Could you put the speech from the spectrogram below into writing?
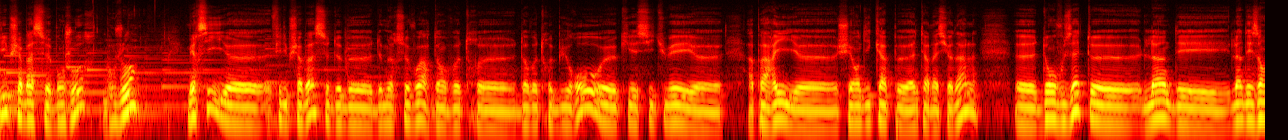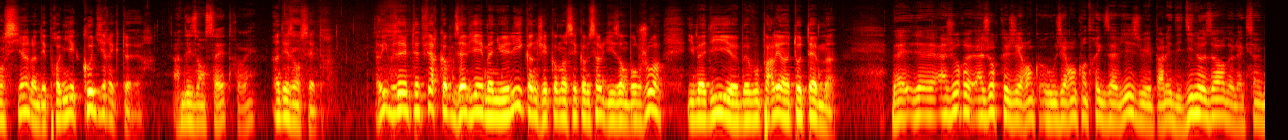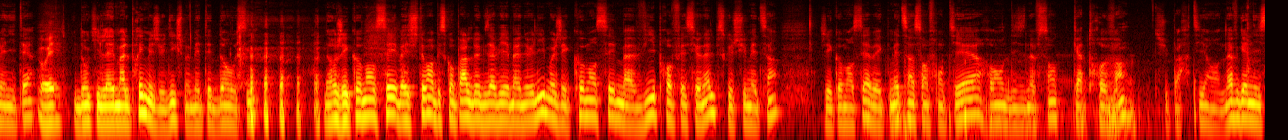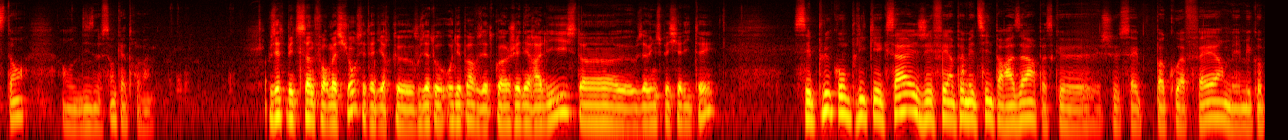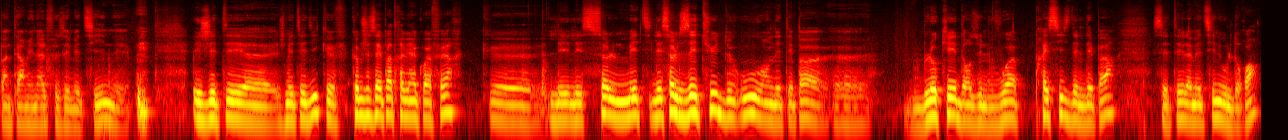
Philippe Chabas, bonjour. Bonjour. Merci euh, Philippe Chabas de me, de me, recevoir dans votre, euh, dans votre bureau euh, qui est situé à Paris chez Handicap International, dont vous êtes l'un des, l'un des anciens, l'un des premiers co-directeurs. Un des ancêtres, oui. Un des ancêtres. Ah oui, vous allez peut-être faire comme Xavier Emmanueli, quand j'ai commencé comme ça en lui disant bonjour, il m'a dit ben, vous parlez un totem. Ben, euh, un, jour, un jour que j'ai où j'ai rencontré Xavier, je lui ai parlé des dinosaures de l'action humanitaire. Oui. Donc il l'avait mal pris, mais je lui ai dit que je me mettais dedans aussi. Donc j'ai commencé, ben, justement, puisqu'on parle de Xavier Emmanueli, moi j'ai commencé ma vie professionnelle, puisque je suis médecin. J'ai commencé avec Médecins sans frontières en 1980. Je suis parti en Afghanistan en 1980. Vous êtes médecin de formation, c'est-à-dire que vous êtes au, au, départ, vous êtes quoi, un généraliste, un, euh, vous avez une spécialité? C'est plus compliqué que ça. J'ai fait un peu médecine par hasard parce que je ne savais pas quoi faire, mais mes copains de terminale faisaient médecine. Et, j'étais, euh, je m'étais dit que, comme je ne savais pas très bien quoi faire, que les, les, seules, les seules études où on n'était pas euh, bloqué dans une voie précise dès le départ, c'était la médecine ou le droit.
